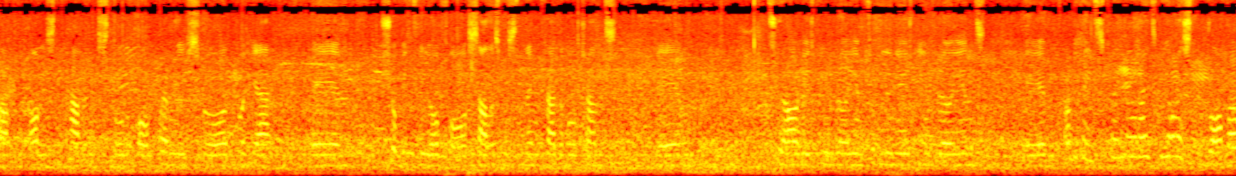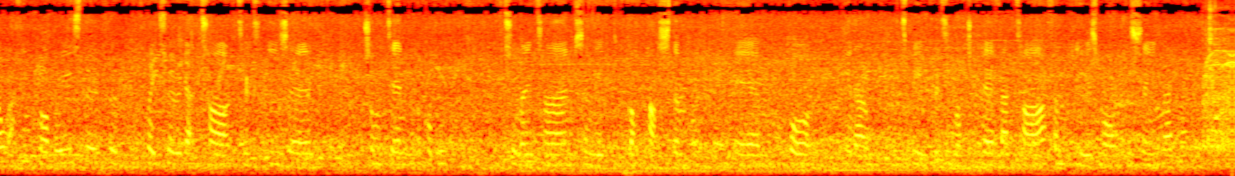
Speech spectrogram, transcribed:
I obviously haven't stood up when we've scored. But yeah, um, should be three or four. Salah's missed an incredible chance. Um, Thiago's been brilliant, Fabinho's been brilliant. Um, and I think it's been alright to be honest. Robbo, I think Robbo is the, the place where we get targeted. He's uh, jumped in a couple too many times and we've got past him. Um, but, you know, it's been pretty much a perfect half and he is more of the same, really.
